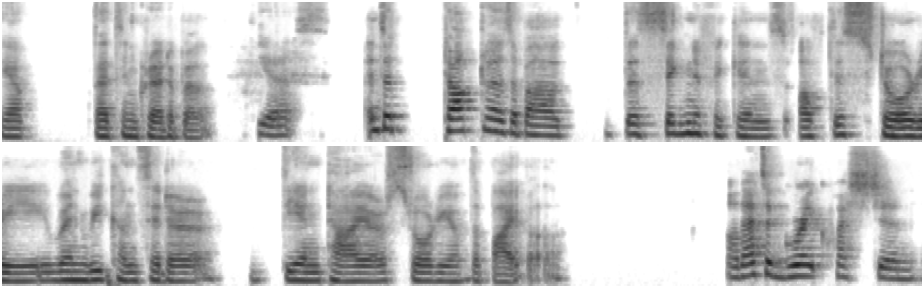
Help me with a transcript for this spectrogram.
Yep. That's incredible Yes. And so, talk to us about the significance of this story when we consider the entire story of the Bible. Oh, that's a great question.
